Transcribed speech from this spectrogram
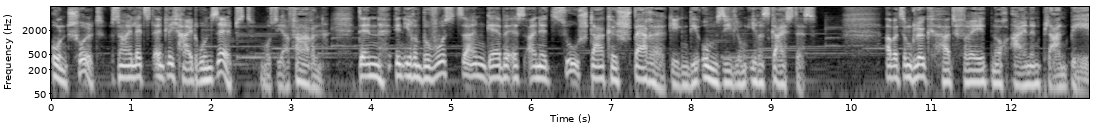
Und Schuld sei letztendlich Heidrun selbst, muss sie erfahren. Denn in ihrem Bewusstsein gäbe es eine zu starke Sperre gegen die Umsiedlung ihres Geistes. Aber zum Glück hat Fred noch einen Plan B.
